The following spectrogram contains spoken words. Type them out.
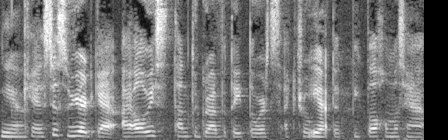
Ya Kayak it's just weird kayak I always tend to gravitate towards extroverted people. Kalau misalnya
